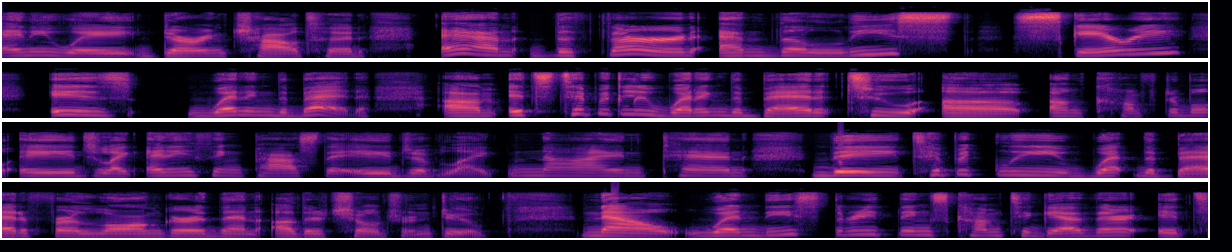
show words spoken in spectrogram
any way during childhood. And the third and the least scary is wetting the bed. Um, it's typically wetting the bed to a uncomfortable age, like anything past the age of like nine, ten. They typically wet the bed for longer than other children do. Now, when these three things come together, it's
